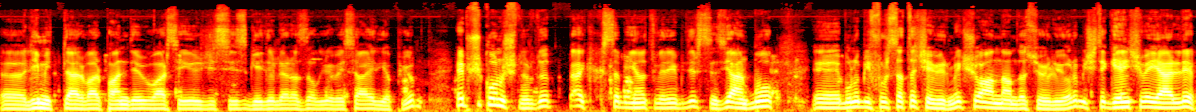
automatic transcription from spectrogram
e, limitler var pandemi var seyircisiz gelirler azalıyor vesaire yapıyor. Hep şu konuşulurdu belki kısa bir yanıt verebilirsiniz yani bu e, bunu bir fırsata çevirmek şu anlamda söylüyorum işte genç ve yerli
